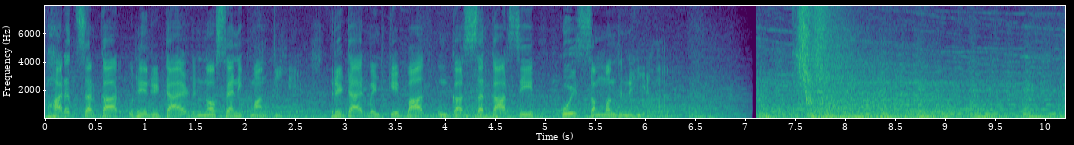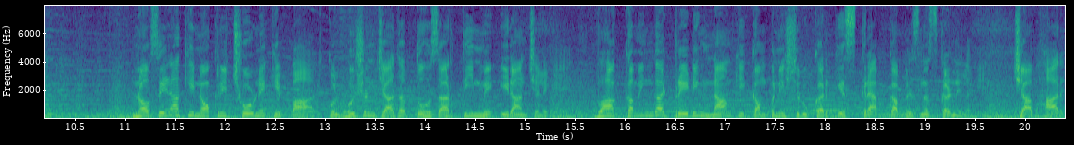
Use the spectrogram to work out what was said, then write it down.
भारत सरकार उन्हें रिटायर्ड नौसैनिक मानती है। रिटायरमेंट के बाद उनका सरकार से कोई संबंध नहीं रहा। नौसेना की नौकरी छोड़ने के बाद कुलभूषण जाधव 2003 में ईरान चले गए। वहाँ कमिंगा ट्रेडिंग नाम की कंपनी शुरू करके स्क्रैप का बिज़नेस करने लगे। चाबहार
